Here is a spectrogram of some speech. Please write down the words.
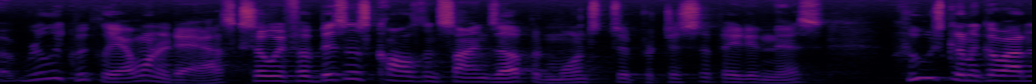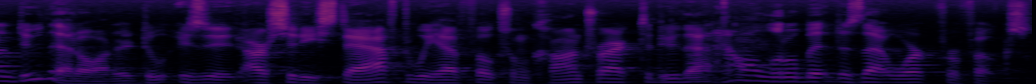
Uh, Really quickly, I wanted to ask, so if a business calls and signs up and wants to participate in this, who's going to go out and do that audit? Do- Is it our city staff? Do we have folks on contract to do that? How a little bit does that work for folks?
